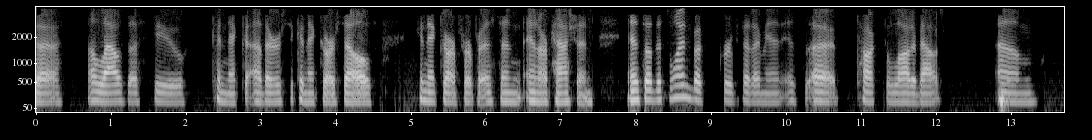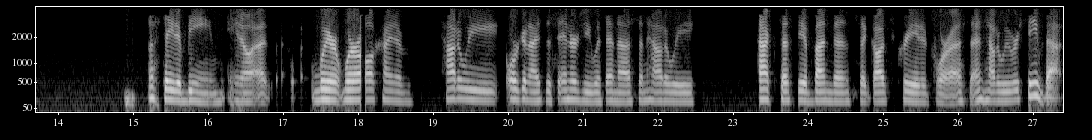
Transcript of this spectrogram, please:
uh, allows us to connect to others, to connect to ourselves, connect to our purpose and and our passion. And so this one book group that I'm in is uh, talks a lot about um, a state of being. You know, we're we're all kind of how do we organize this energy within us, and how do we access the abundance that God's created for us, and how do we receive that?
